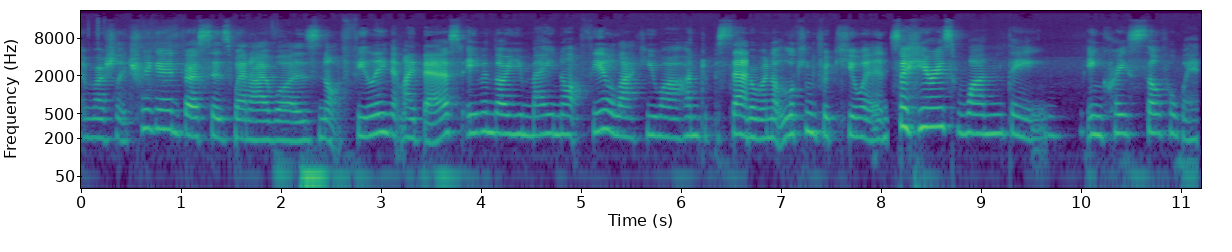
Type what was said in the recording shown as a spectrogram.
emotionally triggered versus when I was not feeling at my best, even though you may not feel like you are 100%, but we're not looking for cured. So here is one thing increase self awareness.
